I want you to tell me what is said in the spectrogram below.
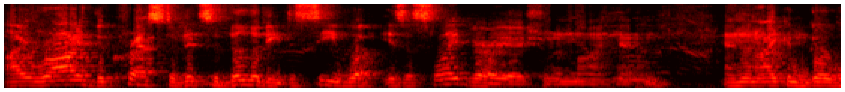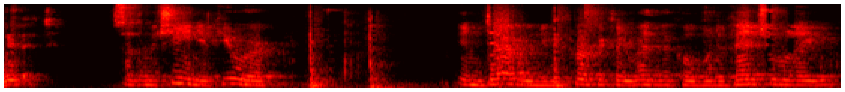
I ride the crest of its ability to see what is a slight variation in my hand, and then I can go with it. so the machine, if you were endeavoring to be perfectly rhythmical, would eventually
